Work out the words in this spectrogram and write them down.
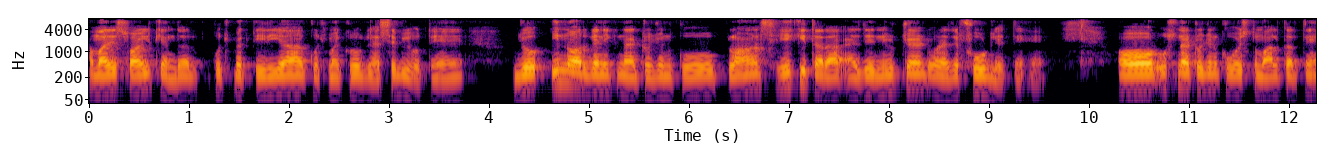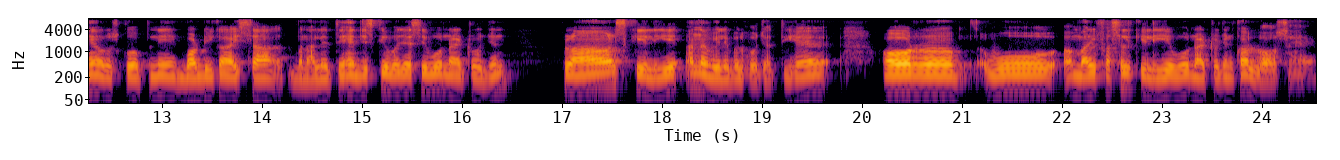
हमारे सॉइल के अंदर कुछ बैक्टीरिया कुछ माइक्रोब्स ऐसे भी होते हैं जो इनऑर्गेनिक नाइट्रोजन को प्लांट्स ही की तरह एज ए न्यूट्रिएंट और एज ए फ़ूड लेते हैं। और उस नाइट्रोजन को वो इस्तेमाल करते हैं और उसको अपने बॉडी का हिस्सा बना लेते हैं, जिसकी वजह से वो नाइट्रोजन प्लांट्स के लिए अनअवेलेबल हो जाती है और वो हमारी फ़सल के लिए वो नाइट्रोजन का लॉस है।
